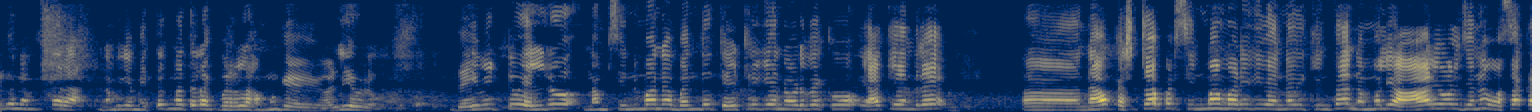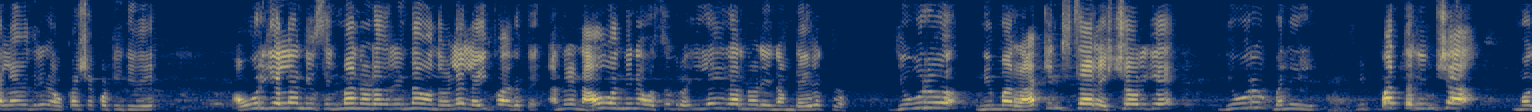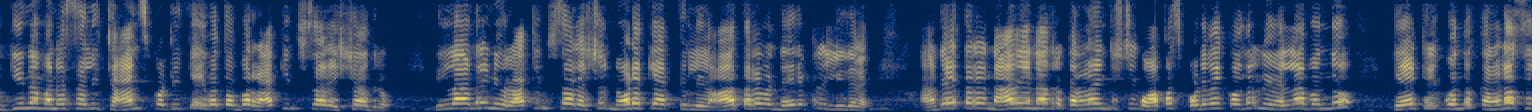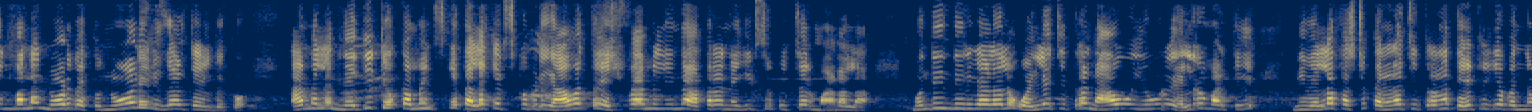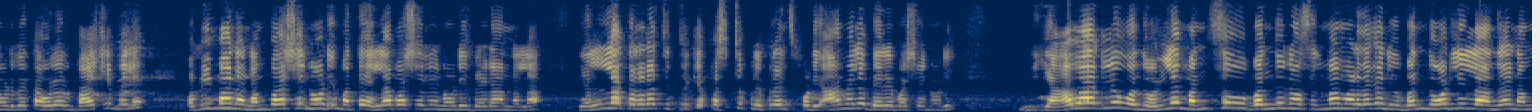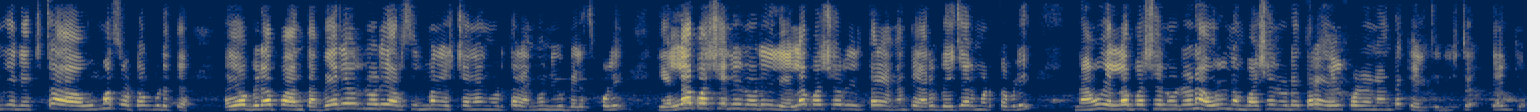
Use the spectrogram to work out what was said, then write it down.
ಎಲ್ರಿಗೂ ನಮಸ್ಕಾರ. ನಮಗೆ ಮೆತ್ತಗ್ ಮಾತಾಡಕ್ ಬರಲ್ಲ ಅಮ್ಮಗೆ, ಹಳ್ಳಿಯವರು. ದಯವಿಟ್ಟು ಎಲ್ಲರೂ ನಮ್ಮ ಸಿನಿಮಾನ ಬಂದು ಥಿಯೇಟ್ರಿಗೆ ನೋಡಬೇಕು. ಯಾಕೆ ಅಂದರೆ ನಾವು ಕಷ್ಟಪಟ್ಟು ಸಿನಿಮಾ ಮಾಡಿದ್ದೀವಿ ಅನ್ನೋದಕ್ಕಿಂತ ನಮ್ಮಲ್ಲಿ ಆರು ಏಳು ಜನ ಹೊಸ ಕಲಾವಿದರಿಗೆ ಅವಕಾಶ ಕೊಟ್ಟಿದ್ದೀವಿ ಅವ್ರಿಗೆಲ್ಲ ನೀವು ಸಿನಿಮಾ ನೋಡೋದ್ರಿಂದ ಒಂದು ಒಳ್ಳೆ ಲೈಫ್ ಆಗುತ್ತೆ. ಅಂದರೆ ನಾವು ಒಂದಿನ ಹೊಸಬ್ರು, ಇಲ್ಲೇ ಇದ್ದಾರೆ ನೋಡಿ ನಮ್ಮ ಡೈರೆಕ್ಟ್ರು. ಇವರು ನಿಮ್ಮ ರಾಕಿಂಗ್ ಸ್ಟಾರ್ ಯಶ್ ಅವ್ರಿಗೆ, ಇವರು ಬನ್ನಿ. ಇಪ್ಪತ್ತು ನಿಮಿಷ ಮಗ್ಗಿನ ಮನಸ್ಸಲ್ಲಿ ಚಾನ್ಸ್ ಕೊಟ್ಟಿದ್ದಕ್ಕೆ ಇವತ್ತೊಬ್ಬ ರಾಕಿಂಗ್ ಸ್ಟಾರ್ ಯಶ್ ಆದ್ರು. ಇಲ್ಲ ಅಂದ್ರೆ ನೀವು ರಾಕಿಂಗ್ ಸ್ಟಾರ್ ಯಶ್ ನೋಡಕ್ಕೆ ಆಗ್ತಿರ್ಲಿಲ್ಲ. ಆ ತರ ಒಂದು ಡೈರೆಕ್ಟರ್ ಇಲ್ಲಿದ್ದಾರೆ. ಅದೇ ತರ ನಾವೇನಾದರೂ ಕನ್ನಡ ಇಂಡಸ್ಟ್ರಿಗೆ ವಾಪಸ್ ಕೊಡಬೇಕು ಅಂದ್ರೆ ನೀವೆಲ್ಲ ಬಂದು ಥಿಯೇಟ್ರಿಗೆ ಬಂದು ಕನ್ನಡ ಸಿನಿಮಾನ ನೋಡಬೇಕು. ನೋಡಿ ರಿಸಲ್ಟ್ ಹೇಳಬೇಕು. ಆಮೇಲೆ ನೆಗೆಟಿವ್ ಕಮೆಂಟ್ಸ್ಗೆ ತಲೆ ಕೆಡ್ಸ್ಕೊಬಿಡಿ. ಯಾವತ್ತೂ ಯಶ್ ಫ್ಯಾಮಿಲಿಯಿಂದ ಆ ಥರ ನೆಗೆಟಿವ್ ಪಿಕ್ಚರ್ ಮಾಡಲ್ಲ. ಮುಂದಿನ ದಿನಗಳಲ್ಲೂ ಒಳ್ಳೆ ಚಿತ್ರ ನಾವು ಇವರು ಎಲ್ಲರೂ ಮಾಡ್ತೀವಿ. ನೀವೆಲ್ಲ ಫಸ್ಟ್ ಕನ್ನಡ ಚಿತ್ರನ ಥಿಯೇಟ್ರಿಗೆ ಬಂದು ನೋಡ್ಬೇಕು. ಅವ್ರವ್ರ ಭಾಷೆ ಮೇಲೆ ಅಭಿಮಾನ. ನಮ್ಮ ಭಾಷೆ ನೋಡಿ ಮತ್ತೆ ಎಲ್ಲ ಭಾಷೆನೂ ನೋಡಿ ಬೇಡ ಅನ್ನಲ್ಲ. ಎಲ್ಲ ಕನ್ನಡ ಚಿತ್ರಕ್ಕೆ ಫಸ್ಟ್ ಪ್ರಿಫರೆನ್ಸ್ ಕೊಡಿ. ಆಮೇಲೆ ಬೇರೆ ಭಾಷೆ ನೋಡಿ. ಯಾವಾಗಲೂ ಒಂದು ಒಳ್ಳೆ ಮನಸ್ಸು ಬಂದು ನಾವು ಸಿನಿಮಾ ಮಾಡಿದಾಗ ನೀವು ಬಂದು ನೋಡಲಿಲ್ಲ ಅಂದ್ರೆ ನಮಗೆ ನೆಕ್ಸ್ಟ್ ಹುಮ್ಮಸ್ ಹೊಟ್ಟೋಗ್ಬಿಡುತ್ತೆ ಅಯ್ಯೋ ಬಿಡಪ್ಪ ಅಂತ. ಬೇರೆಯವ್ರು ನೋಡಿ ಅವ್ರ ಸಿನಿಮಾನ ಎಷ್ಟು ಚೆನ್ನಾಗಿ ನೋಡ್ತಾರೆ, ಹಂಗೂ ನೀವು ಬೆಳೆಸ್ಕೊಳ್ಳಿ. ಎಲ್ಲ ಭಾಷೆನೂ ನೋಡಿ, ಇಲ್ಲಿ ಎಲ್ಲ ಭಾಷೆಯವರು ಇರ್ತಾರೆ, ಹಂಗಂತ ಯಾರು ಬೇಜಾರು ಮಾಡ್ಕೊಬೇಡಿ. ನಾವು ಎಲ್ಲ ಭಾಷೆ ನೋಡೋಣ, ಅವರು ನಮ್ಮ ಭಾಷೆ ನೋಡೋ ಥರ ಹೇಳ್ಕೊಡೋಣ ಅಂತ ಕೇಳ್ತೀನಿ ಇಷ್ಟೇ ಥ್ಯಾಂಕ್ ಯು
